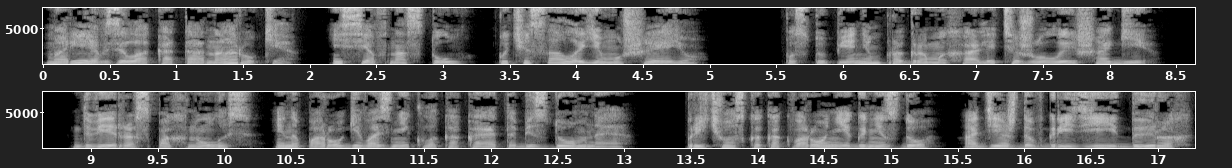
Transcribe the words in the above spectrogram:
Мария взяла кота на руки и, сев на стул, почесала ему шею. По ступеням прогромыхали тяжелые шаги. Дверь распахнулась, и на пороге возникла какая-то бездомная. Прическа, как воронье гнездо, одежда в грязи и дырах,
